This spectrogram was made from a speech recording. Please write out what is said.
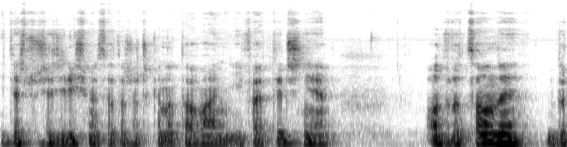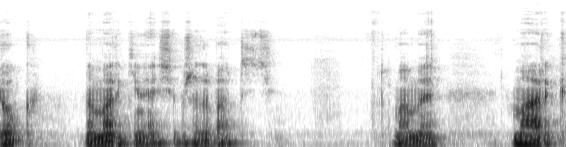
i też prześledziliśmy sobie troszeczkę notowań i faktycznie odwrócony druk na marginesie. Proszę zobaczyć. Tu mamy mark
